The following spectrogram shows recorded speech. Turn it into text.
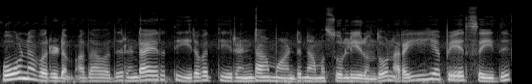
போன வருடம் அதாவது ரெண்டாயிரத்தி இருபத்தி ரெண்டாம் ஆண்டு நாம் சொல்லியிருந்தோம் நிறைய பேர் செய்து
